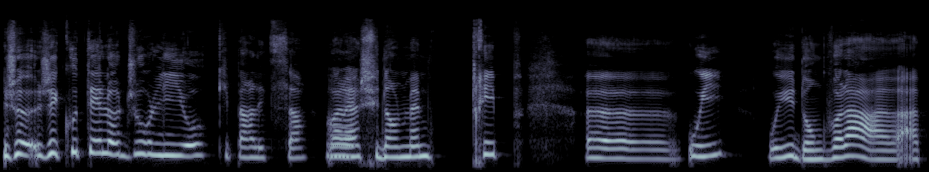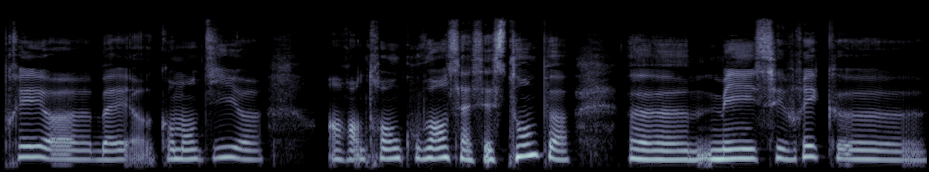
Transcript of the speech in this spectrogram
J'écoutais l'autre jour Lio qui parlait de ça. Voilà, je suis dans le même trip. Euh, oui, oui. Donc voilà. Après, euh, ben, comme on dit, euh, en rentrant au couvent, ça s'estompe. Euh, mais c'est vrai que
